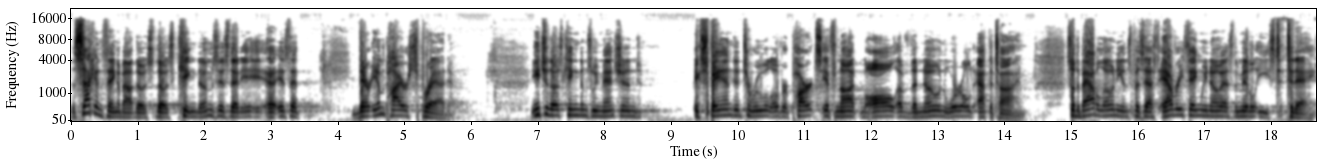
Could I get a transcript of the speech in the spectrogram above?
The second thing about those, those kingdoms is that, uh, is that their empire spread. Each of those kingdoms we mentioned expanded to rule over parts, if not all, of the known world at the time. So the Babylonians possessed everything we know as the Middle East today.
